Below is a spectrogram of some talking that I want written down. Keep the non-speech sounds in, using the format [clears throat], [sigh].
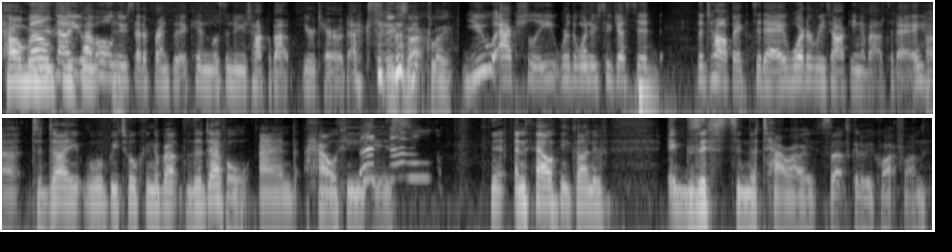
How many Well, now you have a whole new set of friends that can listen to you talk about your tarot decks. [laughs] Exactly. you actually were the one who suggested the topic today. What are we talking about today? Uh, today we'll be talking about the devil and how he the is, devil! [laughs] yeah, and how he kind of exists in the tarot. So that's going to be quite fun.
